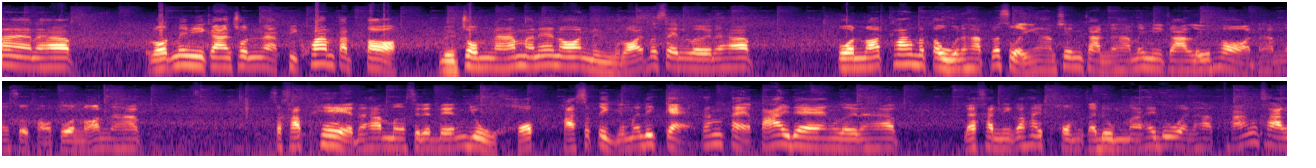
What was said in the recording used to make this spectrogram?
มากๆนะครับ รถไม่มีการชนหนักพลิกคว่ำตัดต่อ หรือจมน้ำมาแน่นอน 100%เลยนะครับ ตัวน็อตข้างประตูนะครับ ก็สวยงามเช่นกันนะครับ ไม่มีการรื้อถอดนะครับ ในส่วนของตัวน็อตนะครับสครับเพจนะครับ Mercedes-Benz อยู่ครบพลาสติกยังไม่ได้แกะตั้งแต่ป้ายแดงเลยนะครับ และคันนี้ก็ให้พรมกระดุมมาให้ด้วยนะครับ ทั้งคัน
